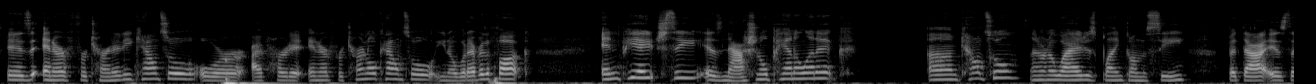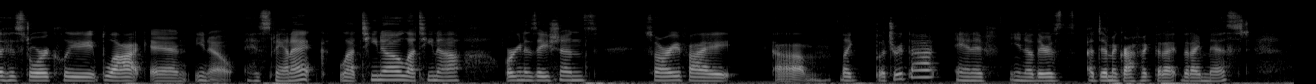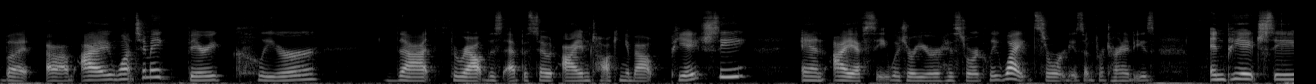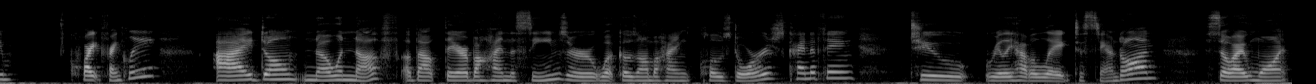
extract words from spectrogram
is interfraternity council or I've heard it interfraternal council, you know, whatever the fuck. NPHC is National Panhellenic um, Council. I don't know why I just blanked on the C, but that is the historically black and, you know, Hispanic, Latino, Latina organizations. Sorry if I um, like butchered that and if, you know, there's a demographic that I that I missed, but um, I want to make very clear that throughout this episode I am talking about PHC and IFC, which are your historically white sororities and fraternities. In PHC, quite frankly, I don't know enough about their behind the scenes or what goes on behind closed doors kind of thing to really have a leg to stand on. So I want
